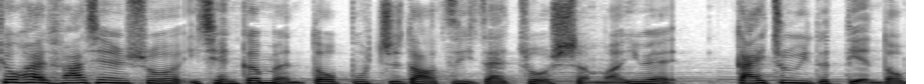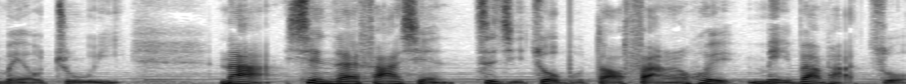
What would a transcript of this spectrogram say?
就会发现说，以前根本都不知道自己在做什么，因为该注意的点都没有注意。那现在发现自己做不到，反而会没办法做。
